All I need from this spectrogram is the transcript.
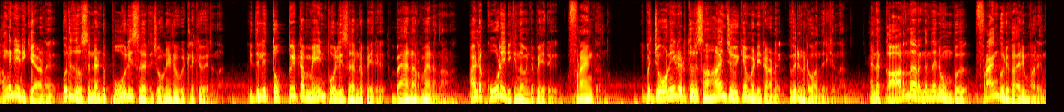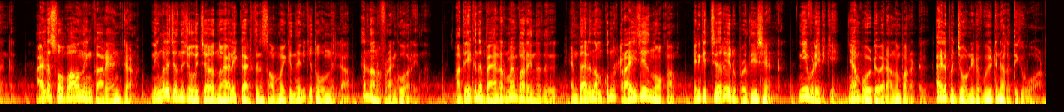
അങ്ങനെ ഇരിക്കുകയാണ് ഒരു ദിവസം രണ്ട് പോലീസുകാർ ജോണിയുടെ വീട്ടിലേക്ക് വരുന്നത്. ഇതിൽ തൊപ്പിയിട്ട മെയിൻ പോലീസുകാരന്റെ പേര് ബാനർമാൻ എന്നാണ്. അയാളുടെ കൂടെ ഇരിക്കുന്നവന്റെ പേര് ഫ്രാങ്ക് എന്നു. ഇപ്പൊ ജോണിയുടെ അടുത്തൊരു സഹായം ചോദിക്കാൻ വേണ്ടിയിട്ടാണ് ഇവരിങ്ങോട്ട് വന്നിരിക്കുന്നത്. എന്നാൽ കാറിൽ നിന്ന് ഇറങ്ങുന്നതിന് മുമ്പ് ഫ്രാങ്ക് ഒരു കാര്യം പറയുന്നുണ്ട്. അയാളുടെ സ്വഭാവം നിങ്ങൾക്ക് അറിയാനിട്ടാണ് നിങ്ങൾ ചെന്ന് ചോദിച്ചാലൊന്നും അയാൾ ഈ കാര്യത്തിന് സമ്മതിക്കുന്നത് എനിക്ക് തോന്നുന്നില്ല എന്നാണ് ഫ്രാങ്ക് പറയുന്നത്. അതേക്കുന്ന ബാനർമാൻ പറയുന്നത് എന്തായാലും നമുക്കൊന്ന് ട്രൈ ചെയ്ത് നോക്കാം. എനിക്ക് ചെറിയൊരു പ്രതീക്ഷയുണ്ട്. നീ ഇവിടെ ഇരിക്കേ ഞാൻ പോയിട്ട് വരാമെന്നും പറഞ്ഞിട്ട്. അയാൾ ഇപ്പോൾ ജോണിയുടെ വീട്ടിനകത്തേക്ക് പോവാണ്.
